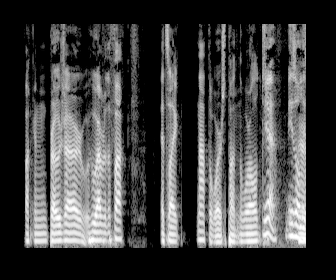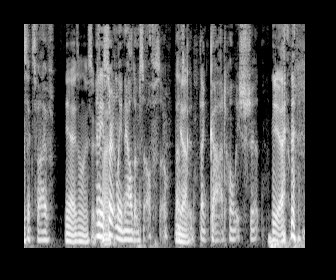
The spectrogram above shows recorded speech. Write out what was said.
fucking Broja or whoever the fuck, it's like not the worst punt in the world. Yeah, he's only Yeah. six five, yeah, he's only six. and he five. certainly nailed himself. So that's Yeah. good. Thank God. Holy shit. yeah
